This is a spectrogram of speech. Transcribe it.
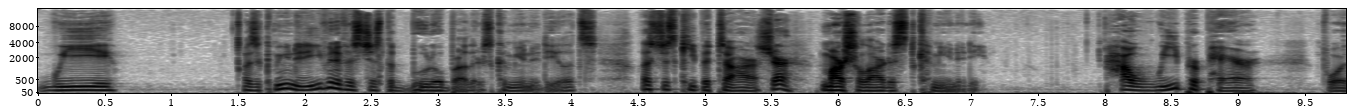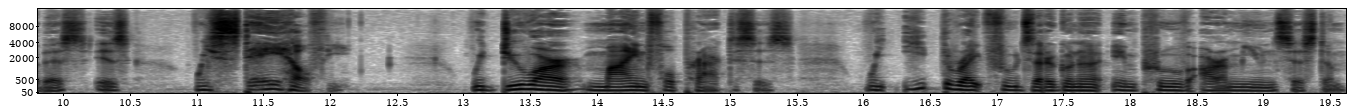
we as a community even if it's just the budo brothers community let's let's just keep it to our Sure. martial artist community. How we prepare for this is we stay healthy. We do our mindful practices we eat the right foods that are going to improve our immune system.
